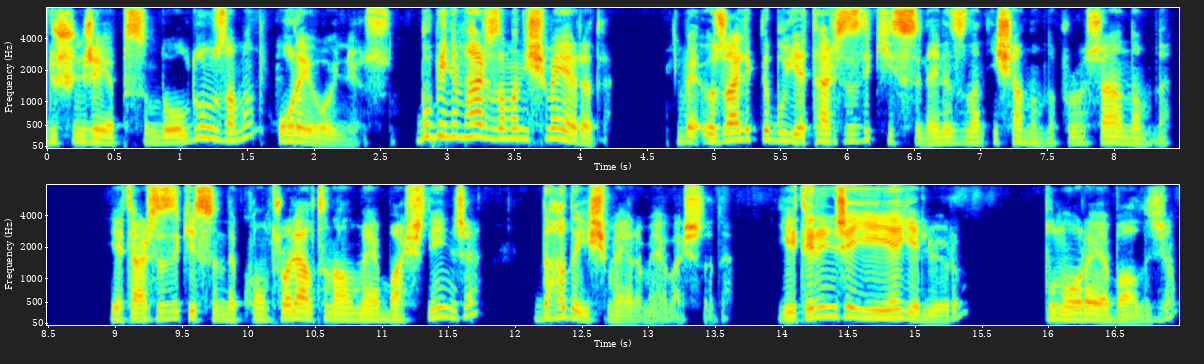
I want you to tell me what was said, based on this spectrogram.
düşünce yapısında olduğun zaman oraya oynuyorsun. Bu benim her zaman işime yaradı. Ve özellikle bu yetersizlik hissini en azından iş anlamında, profesyonel anlamda yetersizlik hissini de kontrol altına almaya başlayınca daha da işime yaramaya başladı. Yeterince iyiye geliyorum. Bunu oraya bağlayacağım.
